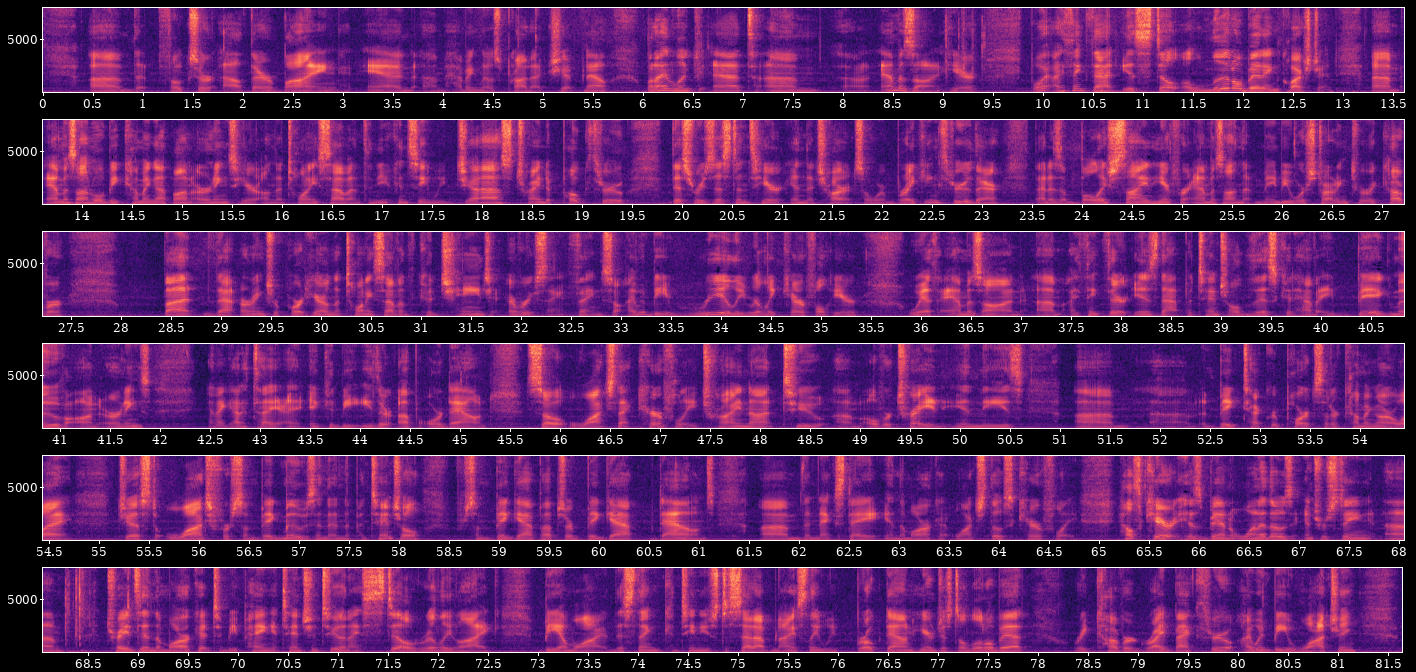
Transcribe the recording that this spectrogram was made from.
um, that folks are out there buying and um, having those products shipped. Now, when I looked at um, uh, Amazon here, boy, I think that is still a little bit in question. Um, Amazon will be coming up on earnings here on the 27th, and you can see we just trying to poke through this resistance here in the chart. So we're breaking through there. That is a bullish sign here for Amazon that maybe we're starting to recover but that earnings report here on the 27th could change everything. So I would be really, really careful here with Amazon. Um, I think there is that potential. This could have a big move on earnings. And I got to tell you, it could be either up or down. So watch that carefully. Try not to um, overtrade in these um, uh, big tech reports that are coming our way just watch for some big moves and then the potential for some big gap ups or big gap downs um, the next day in the market. Watch those carefully. Healthcare has been one of those interesting um, trades in the market to be paying attention to, and I still really like BMY. This thing continues to set up nicely. We broke down here just a little bit, recovered right back through. I would be watching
